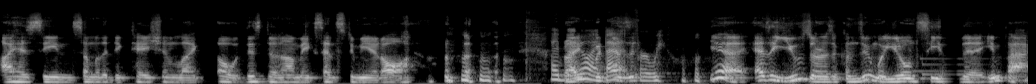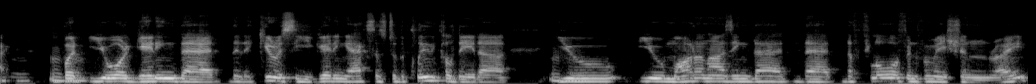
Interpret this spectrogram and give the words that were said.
I have seen some of the dictation like, oh, this does not make sense to me at all. I bet, right? no, I but bet a, for real. yeah, as a user, as a consumer, you don't see the impact, mm-hmm. but mm-hmm. you are getting that that accuracy, getting access to the clinical data, mm-hmm. you you modernizing that that the flow of information, right?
